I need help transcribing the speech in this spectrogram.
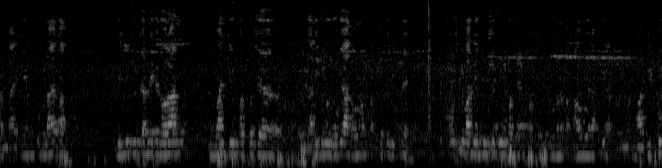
समुदाय के उनको बुलाया था। बिजली ठीक करने के दौरान मोबाइल के ऊपर कुछ गाली गलौज हो गया दोनों पक्षों के बीच में। तो उसके बाद एक दूसरे के ऊपर दोनों पक्षों के लोगों ने पथराव वगैरह किया। मारपीट की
